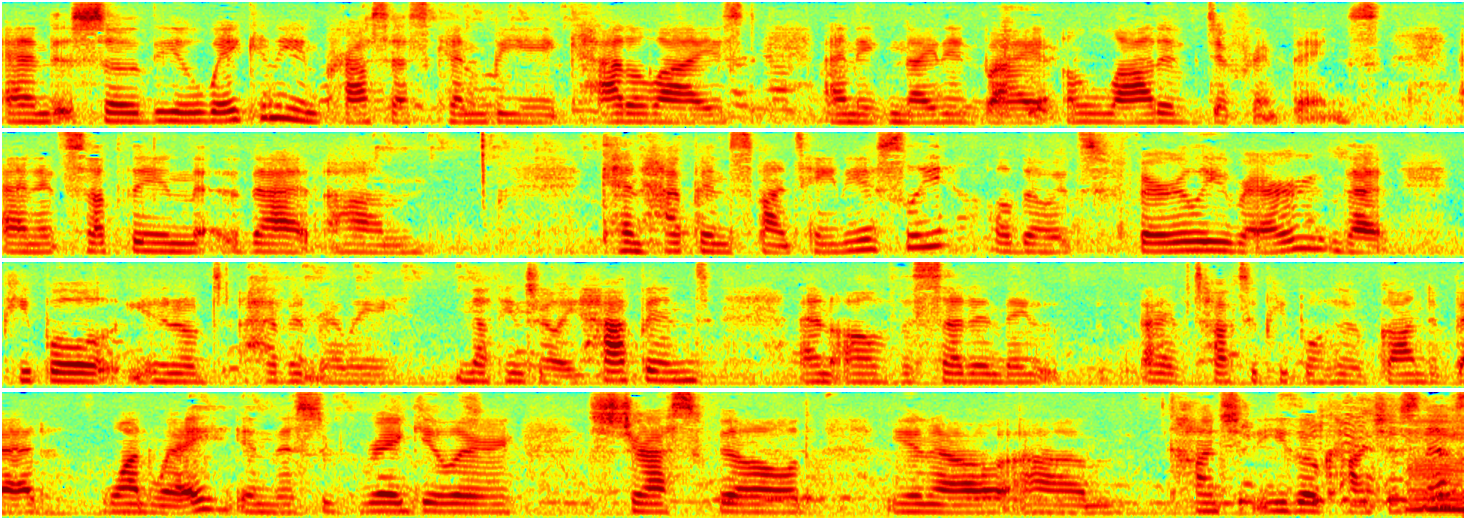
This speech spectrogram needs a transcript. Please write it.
And so the awakening process can be catalyzed and ignited by a lot of different things. And it's something that um, can happen spontaneously, although it's fairly rare that people, you know, haven't really, nothing's really happened, and all of a sudden they, I've talked to people who have gone to bed one way in this regular, stress-filled, you know, um, ego consciousness,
